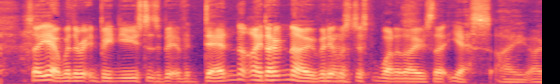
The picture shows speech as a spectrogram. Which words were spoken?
so yeah, whether it had been used as a bit of a den, I don't know, but it was just one of those that yes, I, I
